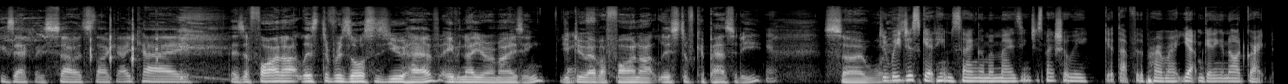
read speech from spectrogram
Exactly. So it's like, okay, there's a finite list of resources you have, even though you're amazing. You do have a finite list of capacity. Yeah. So what Did we just get him saying I'm amazing? Just make sure we get that for the promo. Yeah, I'm getting a nod. Great.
